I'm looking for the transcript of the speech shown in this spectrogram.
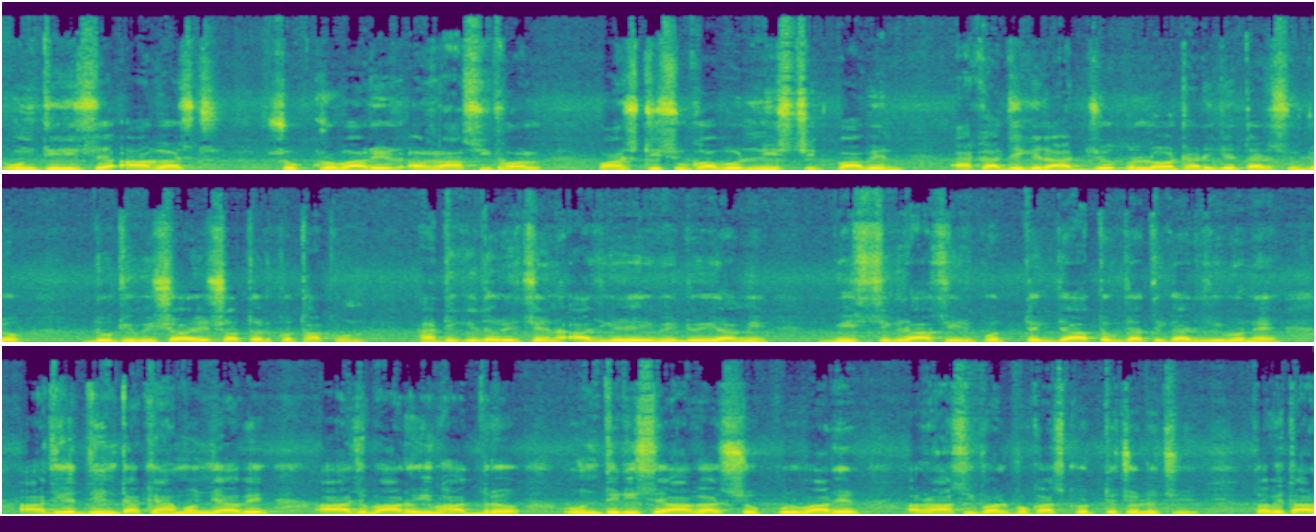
উনতিরিশে আগস্ট, শুক্রবারের রাশিফল। পাঁচটি সুখবর নিশ্চিত পাবেন। একাধিক রাজ্য লটারি জেতার সুযোগ। দুটি বিষয়ে সতর্ক থাকুন। হ্যাঁ ঠিকই ধরেছেন? আজকের এই ভিডিওই আমি। বৃশ্চিক রাশির প্রত্যেক জাতক জাতিকার জীবনে আজকের দিনটা কেমন যাবে? আজ বারোই ভাদ্র, উনতিরিশে আগস্ট, শুক্রবারের রাশিফল প্রকাশ করতে চলেছি। তবে তার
